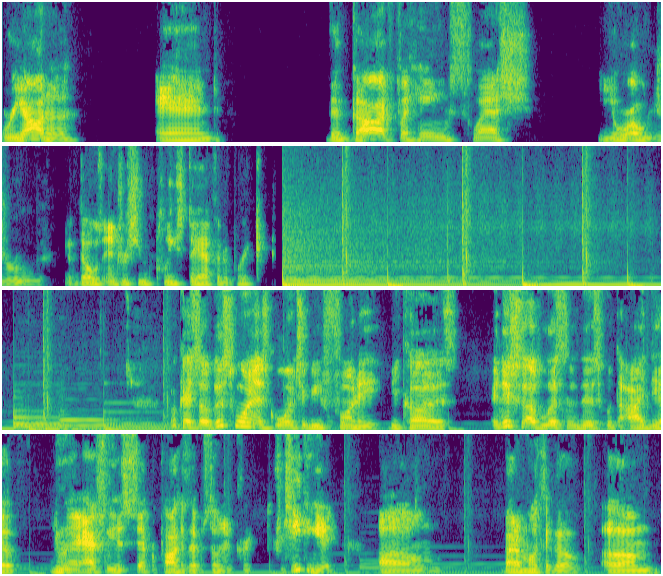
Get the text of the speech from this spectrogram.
Rihanna, and the God Fahim slash Your Old Droog. If those interest you, please stay after the break. Okay, so this one is going to be funny because initially I was listening to this with the idea of doing actually a separate podcast episode and critiquing it um, about a month ago. Um,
